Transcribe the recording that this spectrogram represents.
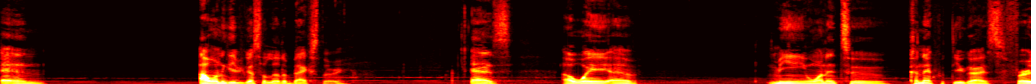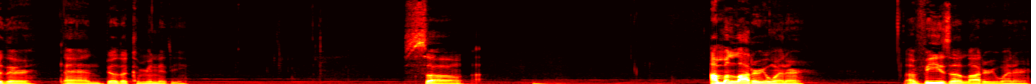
and I want to give you guys a little backstory as a way of me wanting to connect with you guys further and build a community. So, I'm a lottery winner, a visa lottery winner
